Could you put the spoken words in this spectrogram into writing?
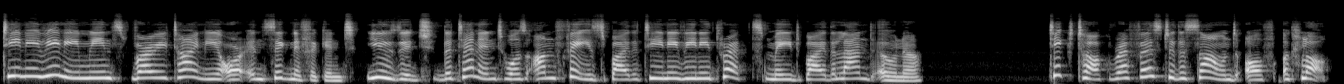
Teeny weeny means very tiny or insignificant. Usage The tenant was unfazed by the teeny weeny threats made by the landowner. Tick tock refers to the sound of a clock.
